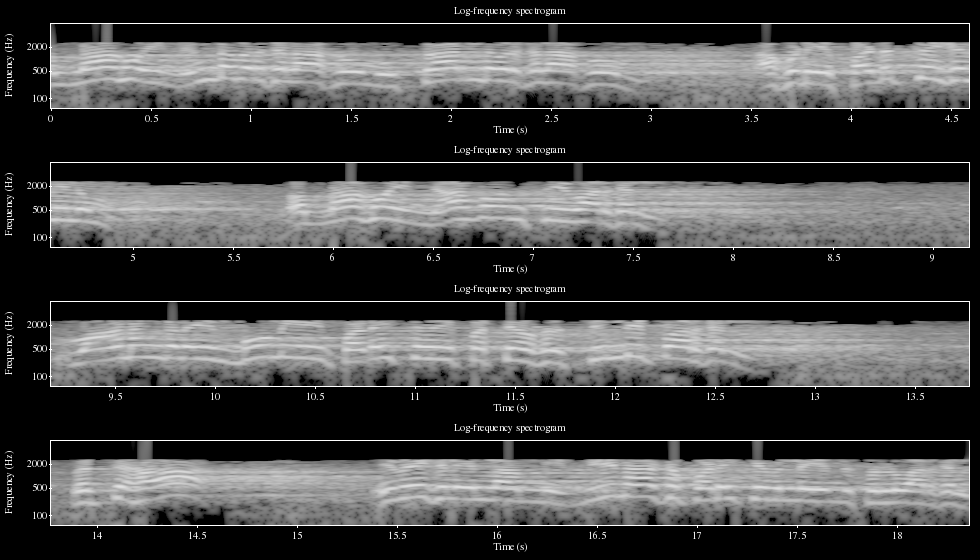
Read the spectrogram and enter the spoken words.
அல்லாஹுவை நின்றவர்களாகவும் உட்கார்ந்தவர்களாகவும் அவருடைய படுக்கைகளிலும் அல்லாஹுவை ஞாபகம் செய்வார்கள். வானங்களையும் பூமியை படைத்ததை பற்றி அவர்கள் சிந்திப்பார்கள். வெச்சகா இவைகளை எல்லாம் நீ வீணாக படைக்கவில்லை என்று சொல்லுவார்கள்.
